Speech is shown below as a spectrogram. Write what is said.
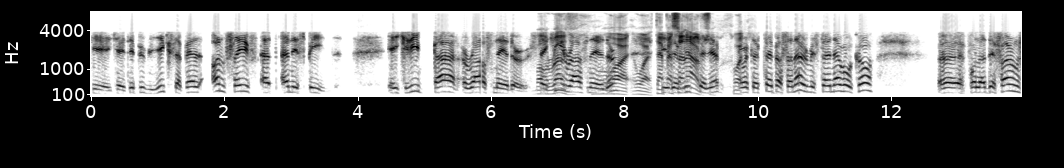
qui, a été publié qui s'appelle Unsafe at Any Speed, écrit par Ralph Nader. Bon, c'est qui Ralph- Ralph Nader? Ouais, ouais. C'est un personnage. Ouais, c'est un personnage, mais c'est un avocat euh, pour la défense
